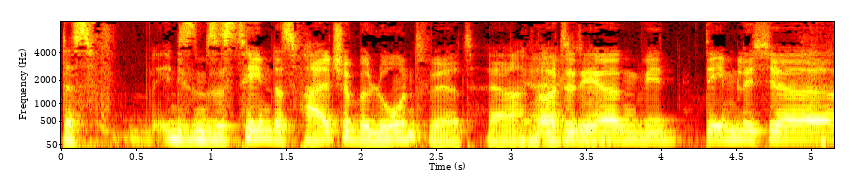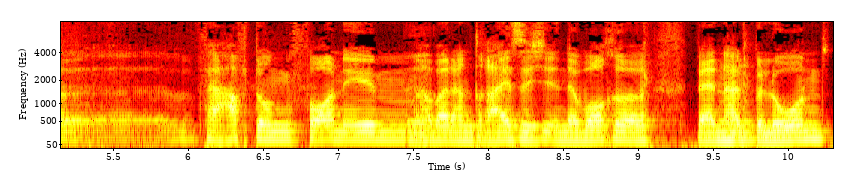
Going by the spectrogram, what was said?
das in diesem System das Falsche belohnt wird. Ja, Ja, Leute, die irgendwie dämliche äh, Verhaftungen vornehmen, aber dann 30 in der Woche werden Mhm. halt belohnt.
